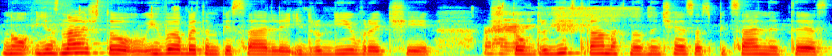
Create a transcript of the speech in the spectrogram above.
Но я знаю, что и вы об этом писали, и другие врачи, uh что в других странах назначается специальный тест,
